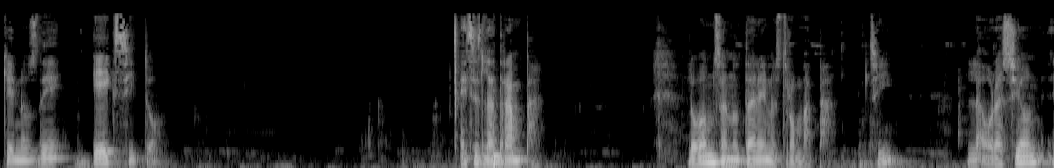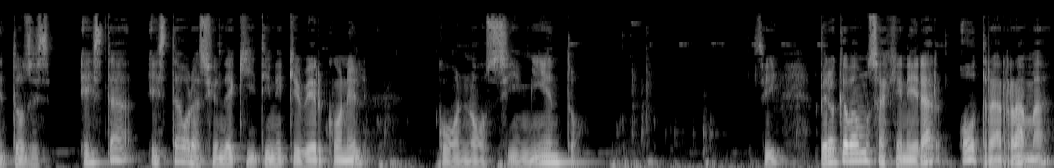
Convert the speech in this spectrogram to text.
que nos dé éxito. Esa es la trampa. Lo vamos a anotar en nuestro mapa, ¿sí? La oración, entonces, esta, esta oración de aquí tiene que ver con el conocimiento, Pero acá vamos a generar otra rama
